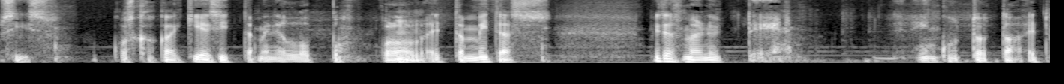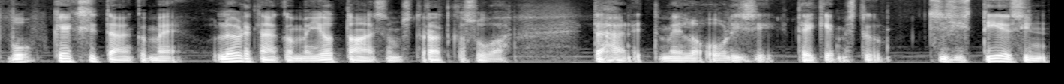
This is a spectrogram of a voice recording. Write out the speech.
siis koska kaikki esittäminen loppu, mm. että mitäs, mitäs mä nyt teen. Niin kuin tota, että keksitäänkö me, löydetäänkö me jotain semmoista ratkaisua – tähän, että meillä olisi tekemistä. Siis tiesin,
